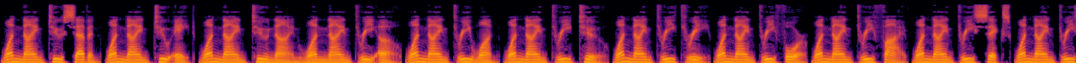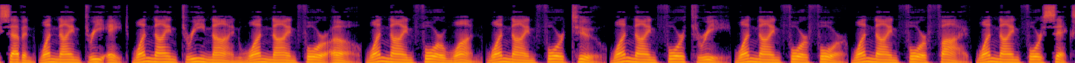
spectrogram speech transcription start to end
1927 1928 1929 1930 1931 1932 1933 1934 1935 1936 1937 1938 1939 1940 1941 1942 1943 1944 1944 1945 1946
